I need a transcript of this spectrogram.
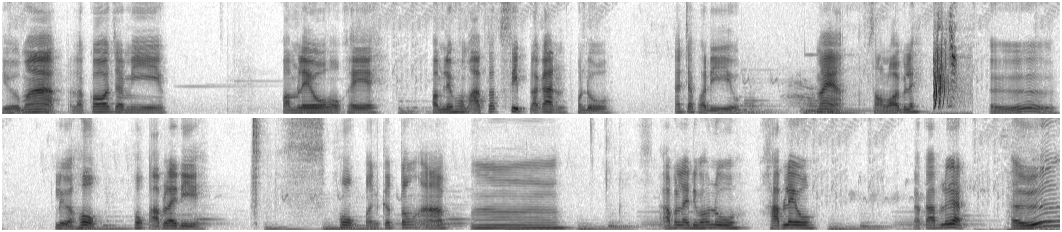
เยอะมากแล้วก็จะมี ความเร็วโอเค ความเร็วผมอัพสักสิบแล้วกันคนดู น่าจะพอดีอยู่ ไม่อะสองร้อยไปเลย เออ เหลือหกหกอัพอะไรดีหกมันก็ต้องอัพอืมอัพอะไรดีวะคนดูครับเร็ว แล้วก็อัพเลือด เออ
